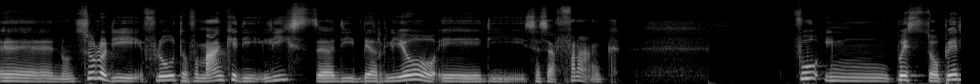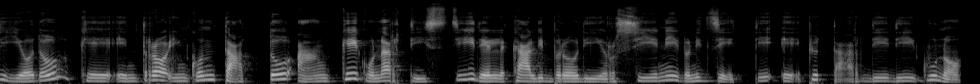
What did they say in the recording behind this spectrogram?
eh, non solo di Flutov, ma anche di Liszt, di Berlioz e di César Franck. Fu in questo periodo che entrò in contatto anche con artisti del calibro di Rossini, Donizetti e più tardi di Gounod,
